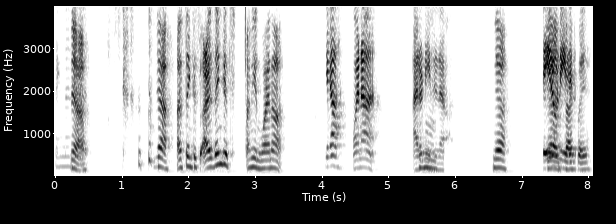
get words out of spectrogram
Yeah. yeah, I think it's I think it's I mean, why not? Yeah, why not? I don't mm-hmm. need to know. Yeah. They yeah, don't exactly. need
